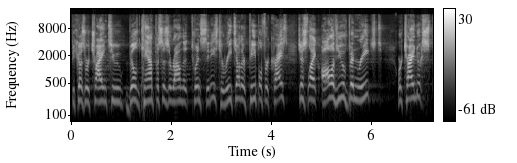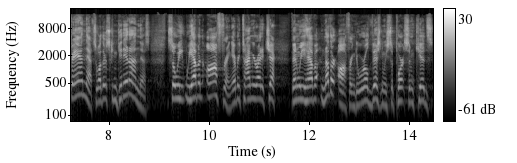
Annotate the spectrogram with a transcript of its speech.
because we're trying to build campuses around the Twin Cities to reach other people for Christ, just like all of you have been reached. We're trying to expand that so others can get in on this. So we, we have an offering every time we write a check. Then we have another offering to World Vision. We support some kids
